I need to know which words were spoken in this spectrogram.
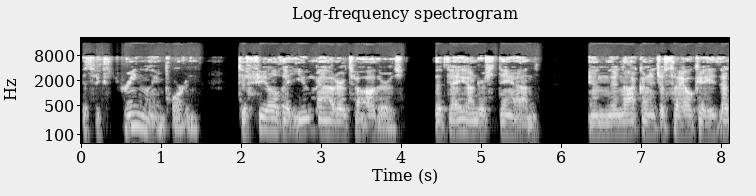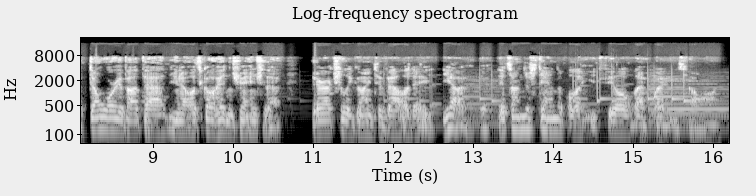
It's extremely important to feel that you matter to others, that they understand, and they're not going to just say, okay, that don't worry about that. You know, let's go ahead and change that. They're actually going to validate, yeah, it's understandable that you'd feel that way and so on.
